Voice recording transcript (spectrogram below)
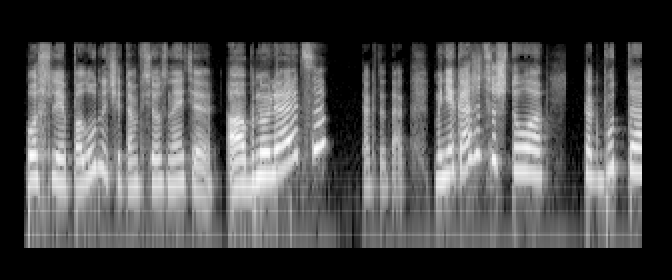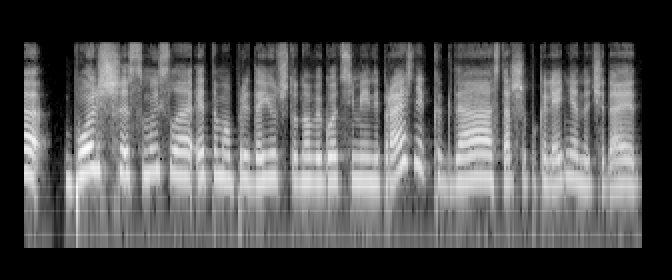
после полуночи там все, знаете, обнуляется, как-то так. Мне кажется, что как будто больше смысла этому придают, что Новый год семейный праздник, когда старшее поколение начинает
